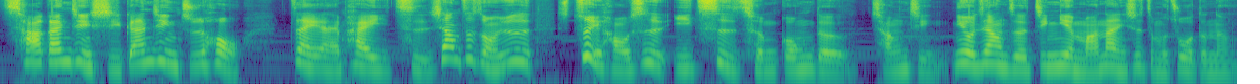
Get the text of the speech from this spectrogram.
擦干净、洗干净之后再来拍一次，像这种就是最好是一次成功的场景。你有这样子的经验吗？那你是怎么做的呢？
